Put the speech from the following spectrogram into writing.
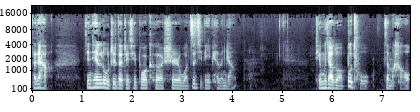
大家好，今天录制的这期播客是我自己的一篇文章，题目叫做“不土怎么豪”。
